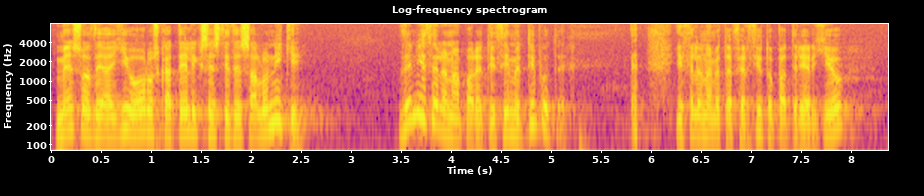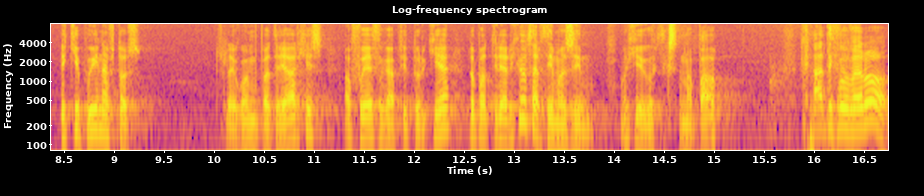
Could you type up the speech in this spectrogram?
μέσω δε Αγίου Όρους κατέληξε στη Θεσσαλονίκη. Δεν ήθελε να παραιτηθεί με τίποτε. ήθελε να μεταφερθεί το Πατριαρχείο εκεί που είναι αυτός. Τους λέω, εγώ είμαι πατριάρχης, αφού έφυγα από την Τουρκία, το Πατριαρχείο θα έρθει μαζί μου. Όχι εγώ θα ξαναπάω. Κάτι φοβερό.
